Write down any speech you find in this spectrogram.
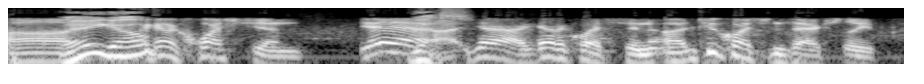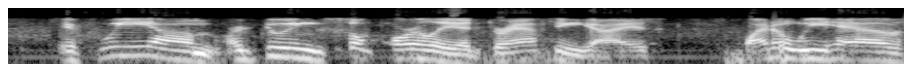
Uh, there you go. I got a question. Yeah, yes. yeah, I got a question. Uh, two questions, actually if we um, are doing so poorly at drafting guys, why don't we have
